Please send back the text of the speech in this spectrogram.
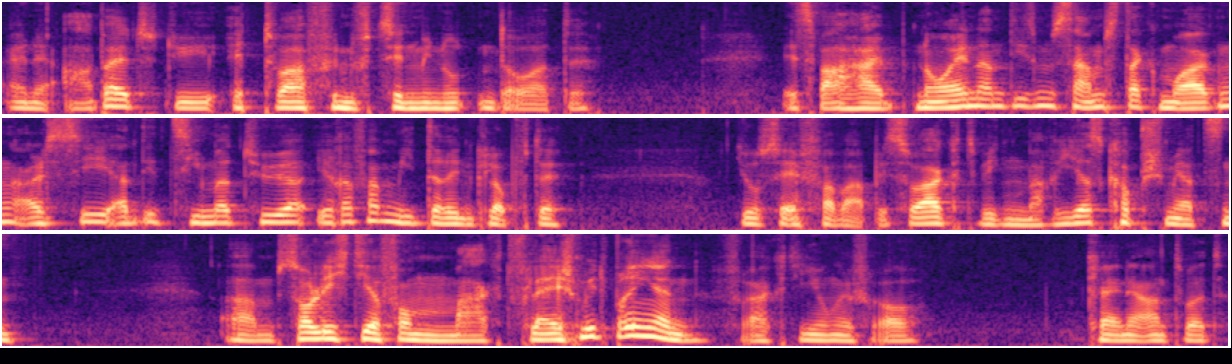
eine Arbeit, die etwa 15 Minuten dauerte. Es war halb neun an diesem Samstagmorgen, als sie an die Zimmertür ihrer Vermieterin klopfte. Josefa war besorgt wegen Marias Kopfschmerzen. Ähm, soll ich dir vom Markt Fleisch mitbringen? fragte die junge Frau. Keine Antwort.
